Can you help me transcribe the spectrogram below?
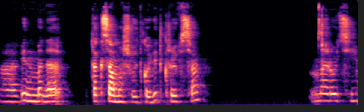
Він в мене так само швидко відкрився на руці.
